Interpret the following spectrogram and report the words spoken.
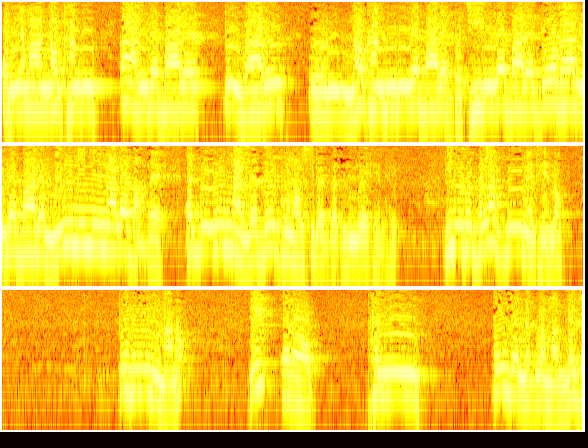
အဲဒီမှာနောက်ခံကူကားတွေလည်းပါတယ်တို့ပါတော့ဟိုနောက်ခံလူတွေလည်းပါတယ်ပကြီးတွေလည်းပါတယ်တောကားတွေလည်းပါတယ်မင်းမင်းမင်းသားလည်းပါတယ်အကုန်လုံးမှလက်သေးကုန်းလောက်ရှိတဲ့ကွက်ကလေးတွေထင်တယ်ဟိ ဒီလိုဆိုဘလောက်ပေးမယ်ထင်တော့ပေးပေးနေမှာနော်ဟင်အဲ့တော့ဖလင်း32ကွက်မှာလက်တ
